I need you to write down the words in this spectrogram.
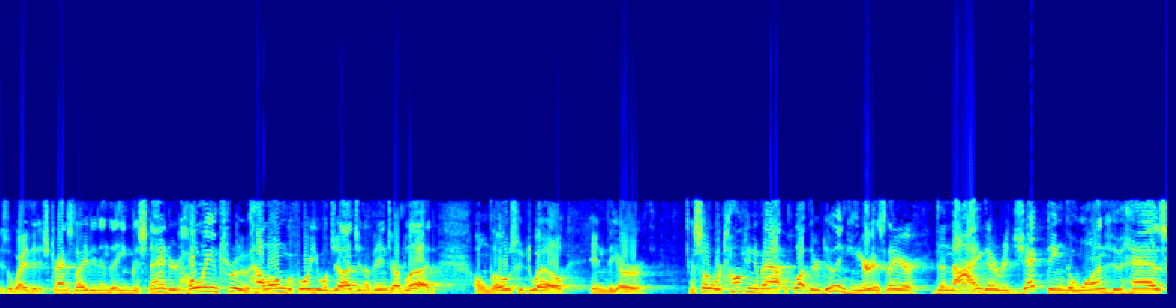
is the way that it's translated in the English Standard, holy and true, how long before you will judge and avenge our blood on those who dwell in the earth? And so we're talking about what they're doing here is they're denying, they're rejecting the one who has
